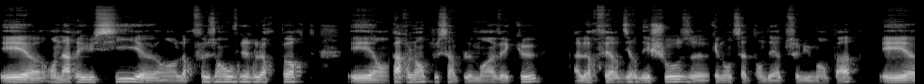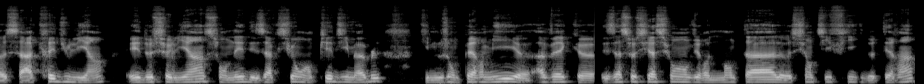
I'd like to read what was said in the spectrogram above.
Et euh, on a réussi, en leur faisant ouvrir leurs portes et en parlant tout simplement avec eux, à leur faire dire des choses auxquelles on ne s'attendait absolument pas. Et ça a créé du lien. Et de ce lien sont nées des actions en pied d'immeuble qui nous ont permis, avec des associations environnementales, scientifiques de terrain,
